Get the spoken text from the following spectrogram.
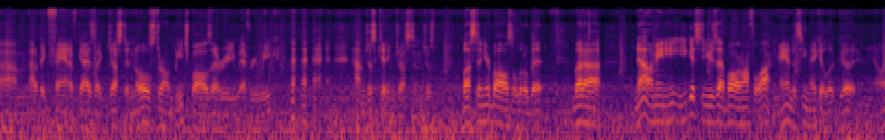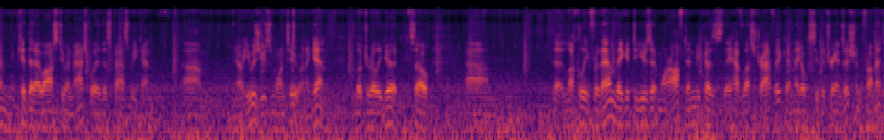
Um, not a big fan of guys like Justin Knowles throwing beach balls every every week. I'm just kidding, Justin. Just busting your balls a little bit. But uh, no, I mean he, he gets to use that ball an awful lot, and man, does he make it look good. You know, and the kid that I lost to in match play this past weekend, um, you know, he was using one too, and again, looked really good. So. Um, that luckily for them, they get to use it more often because they have less traffic and they don't see the transition from it.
